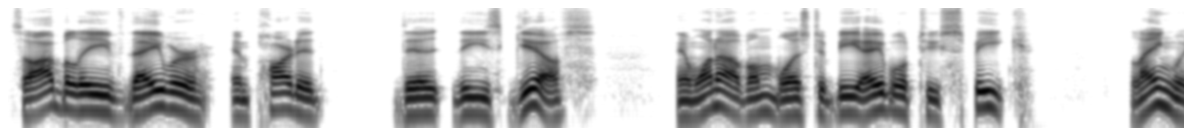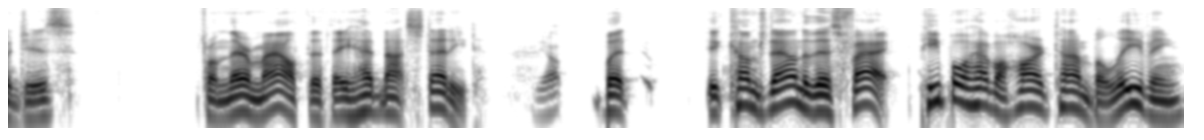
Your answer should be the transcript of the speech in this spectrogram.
So I believe they were imparted the, these gifts, and one of them was to be able to speak languages from their mouth that they had not studied. Yep. But it comes down to this fact people have a hard time believing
